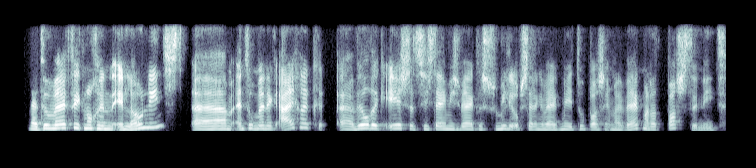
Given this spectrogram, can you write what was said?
Nee, toen werkte ik nog in, in loondienst. Ehm, en toen ben ik eigenlijk, eh, wilde ik eerst het systemisch werk, dus familieopstellingenwerk, meer toepassen in mijn werk, maar dat paste niet.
